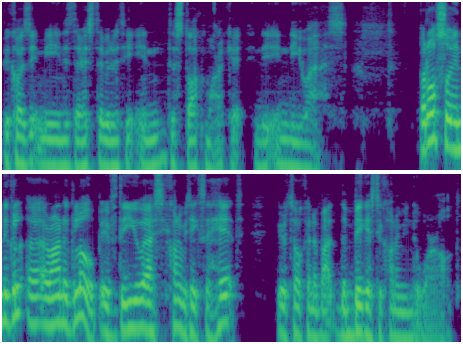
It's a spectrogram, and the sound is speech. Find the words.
because it means there's stability in the stock market in the in the US, but also in the uh, around the globe. If the US economy takes a hit, you're talking about the biggest economy in the world,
